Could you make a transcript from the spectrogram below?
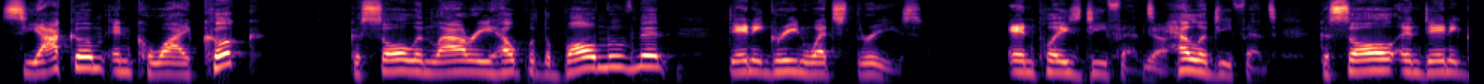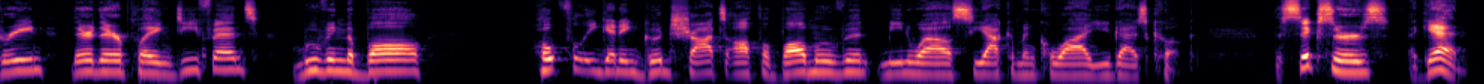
Siakam and Kawhi cook. Gasol and Lowry help with the ball movement. Danny Green wets threes and plays defense. Yeah. Hella defense. Gasol and Danny Green, they're there playing defense, moving the ball, hopefully getting good shots off of ball movement. Meanwhile, Siakam and Kawhi, you guys cook. The Sixers, again,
